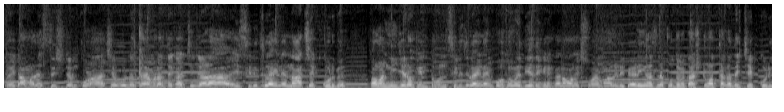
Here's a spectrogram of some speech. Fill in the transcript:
তো এটা আমাদের সিস্টেম করা আছে বলে তাই আমরা দেখাচ্ছি। যারা এই সিরিজ লাইনে না চেক করবে, তো আমার নিজেরও কিন্তু সিরিজ লাইন আমি প্রথমে দিয়ে দেখি না কারণ অনেক সময় মাল রিপেয়ারিং আসলে প্রথমে কাস্টমার থাকাতেই চেক করি।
